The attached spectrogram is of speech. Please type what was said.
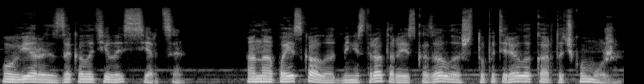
У Веры заколотилось сердце. Она поискала администратора и сказала, что потеряла карточку мужа.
